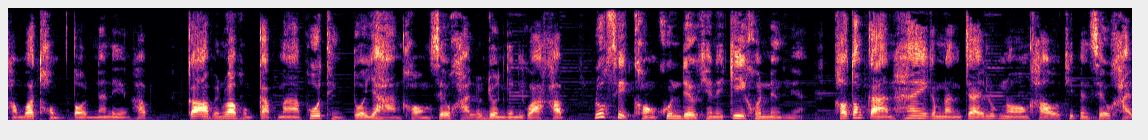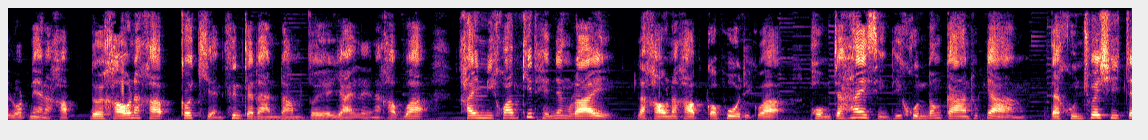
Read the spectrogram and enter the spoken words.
คำว่าถ่อมตนนั่นเองครับ ก็เอาเป็นว่าผมกลับมาพูดถึงตัวอย่างของเซลล์ขายรถยนต์กันดีกว่าครับ ลูกศิษย์ของคุณเดลเคนเนกี้คนหนึ่งเนี่ย เขาต้องการให้กำลังใจลูกน้องเขาที่เป็นเซลล์ขายรถเนี่ยนะครับ โดยเขานะครับก็เขียนขึ้นกระดานดำตัวใหญ่ๆเลยนะครับว่าใครมีความคิดเห็นอย่างไร และเขานะครับก็พูดอีกว่า ผมจะให้สิ่งที่คุณต้องการทุกอย่าง แต่คุณช่วยชี้แจ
